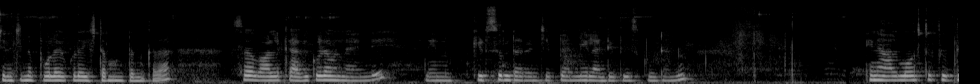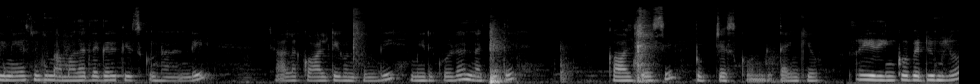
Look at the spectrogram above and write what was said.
చిన్న చిన్న పూలవి కూడా ఇష్టం ఉంటుంది కదా. సో వాళ్ళకి అవి కూడా ఉన్నాయండి. నేను కిడ్స్ ఉంటారని చెప్పి అన్నీ ఇలాంటివి తీసుకుంటాను. నేను ఆల్మోస్ట్ ఫిఫ్టీన్ ఇయర్స్ నుంచి మా మదర్ దగ్గరే తీసుకున్నానండి. చాలా క్వాలిటీ ఉంటుంది. మీరు కూడా నచ్చితే కాల్ చేసి బుక్ చేసుకోండి. థ్యాంక్ యూ సో ఇది ఇంకో బెడ్రూమ్లో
